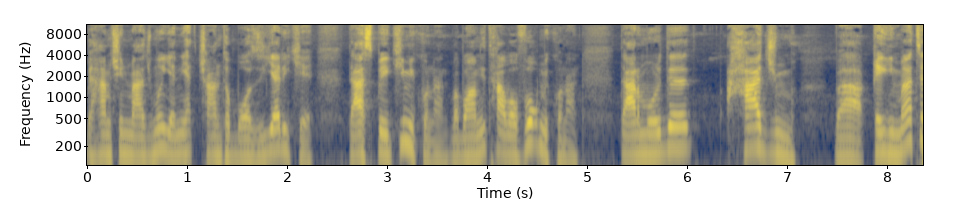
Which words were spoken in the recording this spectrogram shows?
به همچین مجموعه یعنی چند تا بازیگری که دست بیکی می‌کنن و با هم توافق می‌کنن در مورد حجم و قیمت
